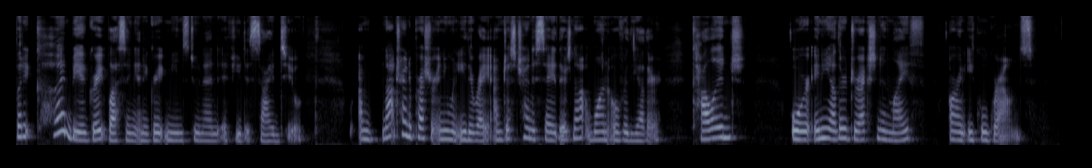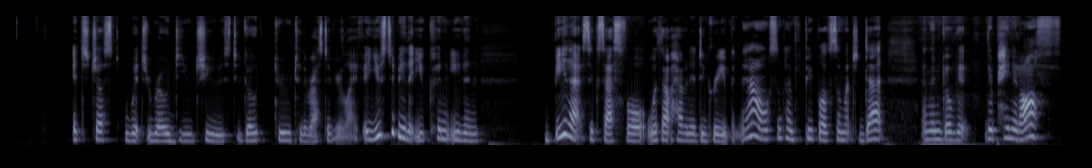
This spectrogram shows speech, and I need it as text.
But it could be a great blessing and a great means to an end if you decide to. I'm not trying to pressure anyone either way. I'm just trying to say there's not one over the other. College or any other direction in life are on equal grounds. It's just which road do you choose to go through to the rest of your life. It used to be that you couldn't even be that successful without having a degree, but now sometimes people have so much debt and then go get they're paying it off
